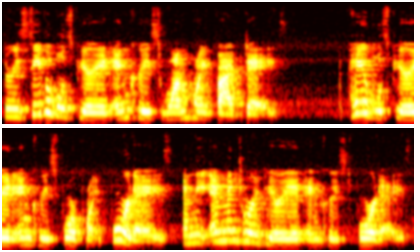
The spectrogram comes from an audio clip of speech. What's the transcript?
the receivables period increased 1.5 days, the payables period increased 4.4 days, and the inventory period increased 4 days.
